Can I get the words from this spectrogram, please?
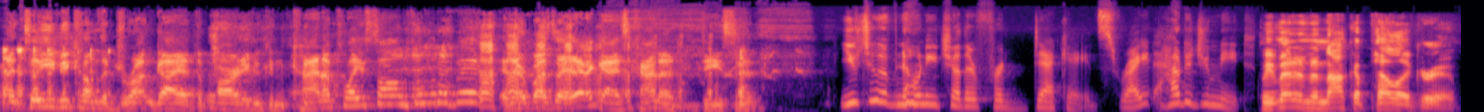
until you become the drunk guy at the party who can kind of play songs a little bit, and everybody's like, "That guy's kind of decent." You two have known each other for decades, right? How did you meet? We met in an a cappella group.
